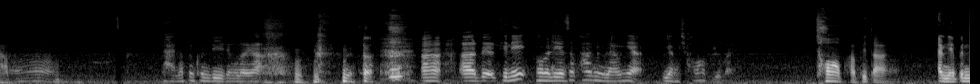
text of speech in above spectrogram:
ครับอ่าตายแล้วเป็นคนดีจังเลยอะอ่าอ่าทีนี้พอมาเรียนสักพักหนึ่งแล้วเนี่ยยังชอบอยู่ไหมชอบครับพี่ตา อันนี้เป็น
